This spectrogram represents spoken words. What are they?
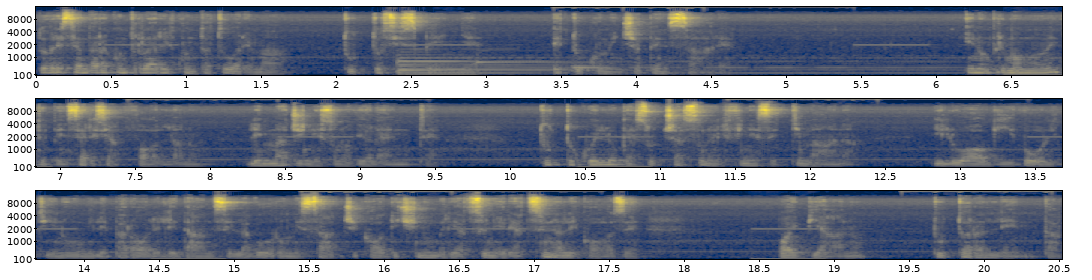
Dovresti andare a controllare il contatore, ma tutto si spegne e tu cominci a pensare. In un primo momento i pensieri si affollano, le immagini sono violente tutto quello che è successo nel fine settimana, i luoghi, i volti, i nomi, le parole, le danze, il lavoro, messaggi, codici, numeri, azioni, reazioni alle cose. Poi piano, tutto rallenta,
